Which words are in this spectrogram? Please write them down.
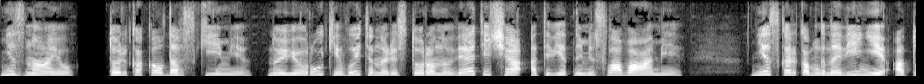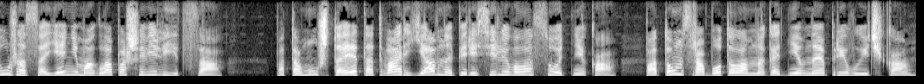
не знаю, только колдовскими, но ее руки вытянули в сторону Вятича ответными словами – Несколько мгновений от ужаса я не могла пошевелиться, потому что эта тварь явно пересиливала сотника. Потом сработала многодневная привычка.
